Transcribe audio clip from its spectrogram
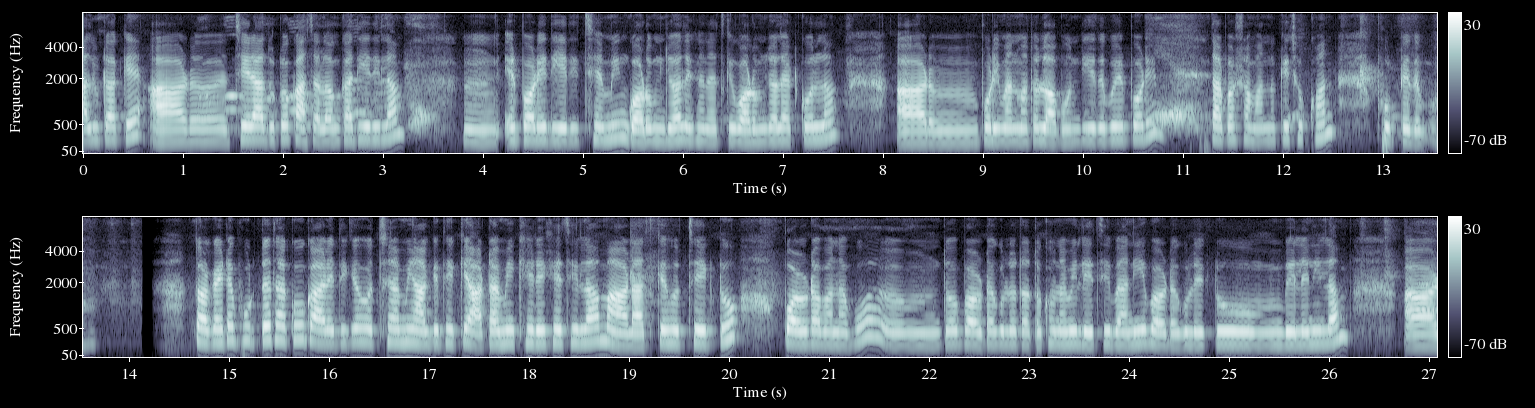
আলুটাকে আর চেরা দুটো কাঁচা লঙ্কা দিয়ে দিলাম। এরপরে দিয়ে দিচ্ছি আমি গরম জল, এখানে আজকে গরম জল অ্যাড করলাম। আর পরিমাণ মতো লবণ দিয়ে দেবো এরপরে। তারপর সামান্য কিছুক্ষণ ফুটতে দেবো। তরকারিটা ফুটতে থাকুক, আর এদিকে হচ্ছে আমি আগে থেকে আটা মেখে রেখেছিলাম, আর আজকে হচ্ছে একটু পরোটা বানাবো। তো পরোটাগুলো ততক্ষণ আমি লেচি বানিয়ে পরোটাগুলো একটু বেলে নিলাম। আর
